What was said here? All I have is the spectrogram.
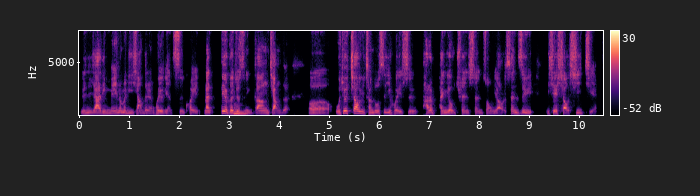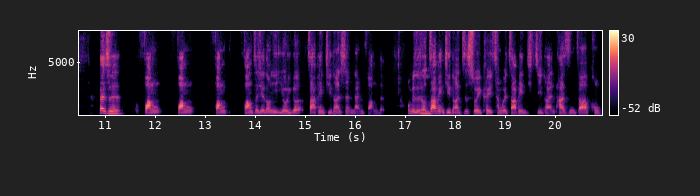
原生家庭没那么理想的人会有点吃亏。那第二个就是你刚刚讲的，呃，我觉得教育程度是一回事，他的朋友圈是很重要的，甚至于一些小细节。但是防防防。防这些东西有一个诈骗集团是很难防的。我每次说，诈骗集团之所以可以成为诈骗集团，它是你知道，它空，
